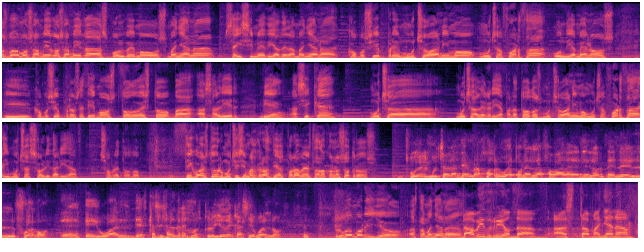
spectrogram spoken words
Nos vamos amigos, amigas, volvemos mañana, seis y media de la mañana, como siempre, mucho ánimo, mucha fuerza, un día menos. Y como siempre os decimos, todo esto va a salir bien, así que mucha, mucha alegría para todos, mucho ánimo, mucha fuerza y mucha solidaridad, sobre todo. Tigo Astur, muchísimas gracias por haber estado con nosotros. Pues muchas gracias, Majo. Voy a poner la fabada en el orden, en el fuego, ¿eh? que igual de esta sí saldremos, pero yo de casa igual no. Rubén Morillo, hasta mañana. David Rionda, hasta mañana.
